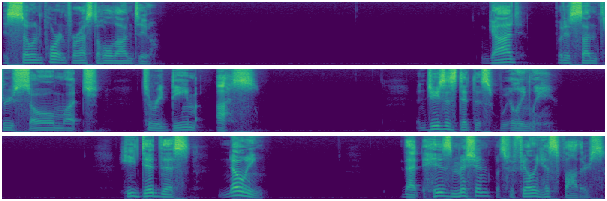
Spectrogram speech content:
is so important for us to hold on to. God put his son through so much to redeem us. And Jesus did this willingly. He did this knowing that his mission was fulfilling his father's.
